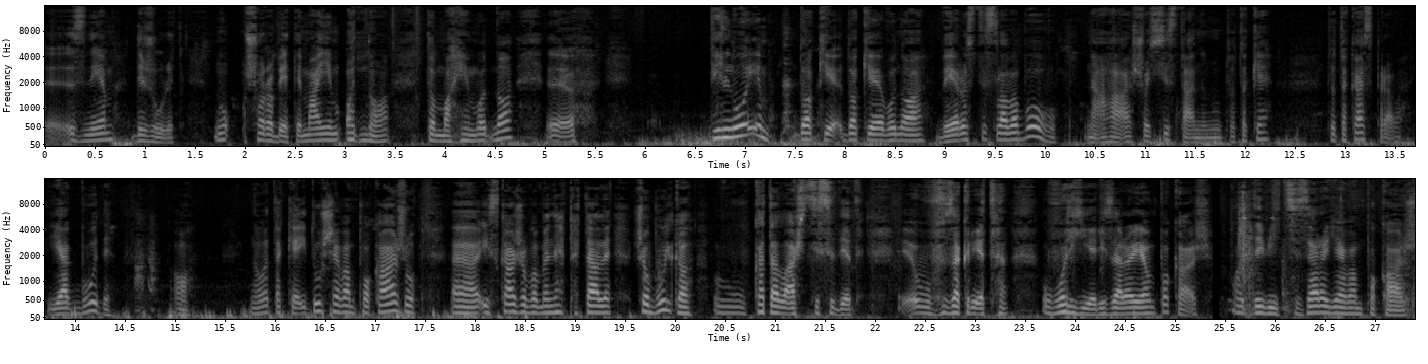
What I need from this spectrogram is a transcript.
е, з ним дежурить. Ну, що робити? Маємо одно, то маємо одно. Е, Пільнуємо, доки, доки воно виросте, слава Богу. Ага, а щось і стане. Ну, то таке, то така справа. Як буде? О, ну отаке. Іду ще вам покажу е, і скажу, бо мене питали, що булька в каталажці сидить е, в- закрита у вольєрі. Зараз я вам покажу. От дивіться, зараз я вам покажу.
